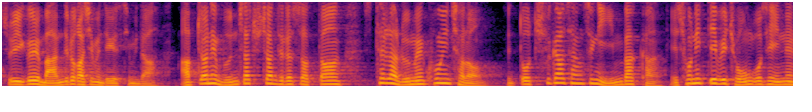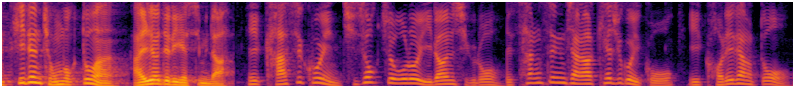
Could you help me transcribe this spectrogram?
수익을 만들어 가시면 되겠습니다. 앞전에 문자 추천드렸었던 스텔라 루멘 코인처럼 또 추가 상승이 임박한 이 손익 대비 좋은 곳에 있는 히든 종목 또한 알려드리겠습니다. 이 가스코인 지속적으로 이런 식으로 상승 장악해주고 있고 이 거래량도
